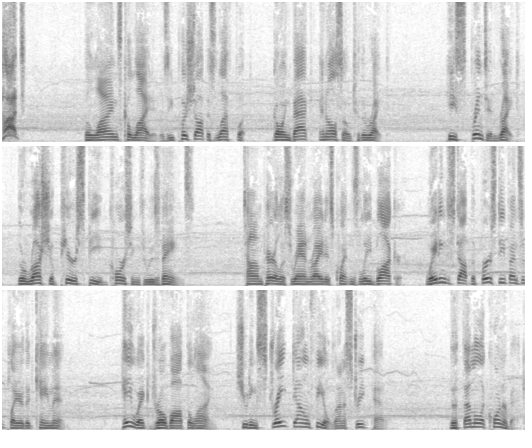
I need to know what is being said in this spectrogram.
Hut! The lines collided as he pushed off his left foot, going back and also to the right. He sprinted right, the rush of pure speed coursing through his veins. Tom Perilous ran right as Quentin's lead blocker, waiting to stop the first defensive player that came in. Haywick drove off the line, shooting straight downfield on a streak pattern. The Themala cornerback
